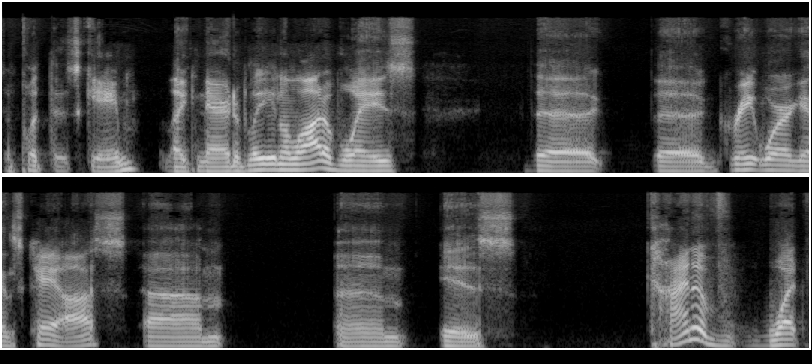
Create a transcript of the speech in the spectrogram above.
to put this game, like narratively. In a lot of ways, the the Great War Against Chaos um, um, is kind of what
